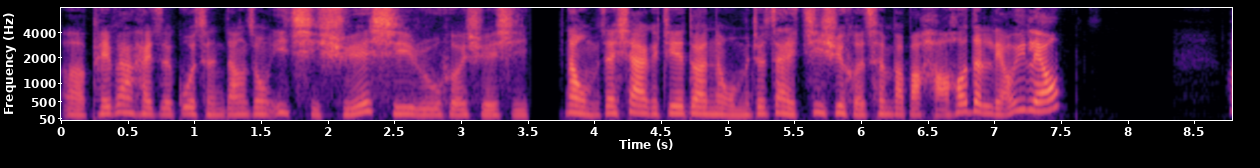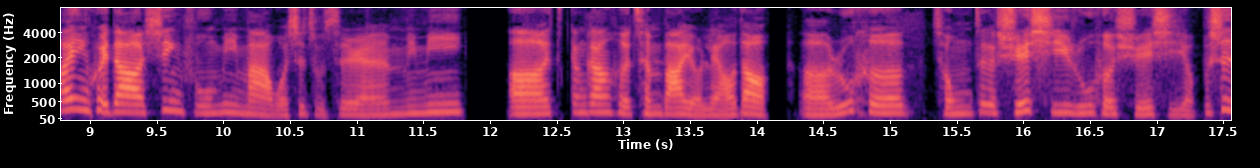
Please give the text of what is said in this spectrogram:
呃，陪伴孩子的过程当中，一起学习如何学习。那我们在下一个阶段呢，我们就再继续和陈爸爸好好的聊一聊。欢迎回到幸福密码，我是主持人咪咪。呃，刚刚和陈爸有聊到，呃，如何从这个学习如何学习哦，不是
